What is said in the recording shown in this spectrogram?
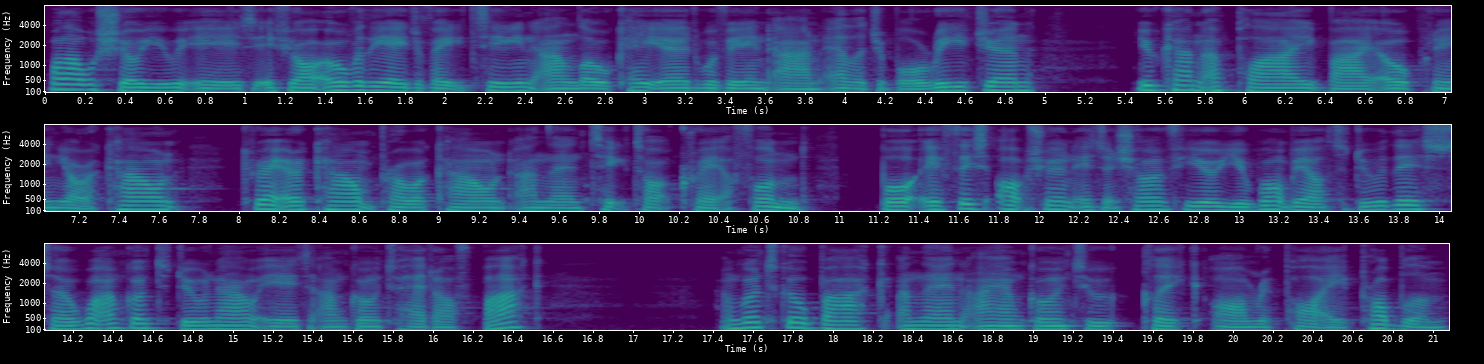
what I will show you is if you're over the age of 18 and located within an eligible region you can apply by opening your account, creator account, pro account and then TikTok creator fund. But if this option isn't showing for you, you won't be able to do this. So what I'm going to do now is I'm going to head off back. I'm going to go back and then I am going to click on report a problem.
